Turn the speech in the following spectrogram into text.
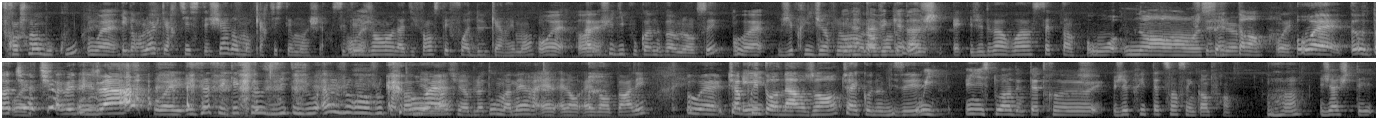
franchement beaucoup. Ouais. Et dans leur quartier, c'était cher, dans mon quartier, c'était moins cher. C'était Ouais. genre, la différence, c'était x2 carrément. Ouais, Alors, je ouais. me suis dit, pourquoi ne pas me lancer? Ouais. J'ai pris simplement Et là, mon argent de quel poche. âge? Et je devais avoir 7 ans. Oh, non, Je te 7 jure. ans. Ouais. Ouais. Donc, Toi, tu, Ouais. tu avais déjà. Ouais, et ça, c'est quelque chose, je dis toujours, un jour, un jour, papa Ouais. viendra sur un plateau, ma mère, elle, elle, va en parler. Ouais. Tu as Et- pris ton argent, tu as économisé. Oui, une histoire de peut-être, euh, j'ai pris peut-être 150 francs. Mhm. J'ai acheté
